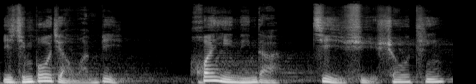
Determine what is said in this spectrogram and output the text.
已经播讲完毕，欢迎您的继续收听。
